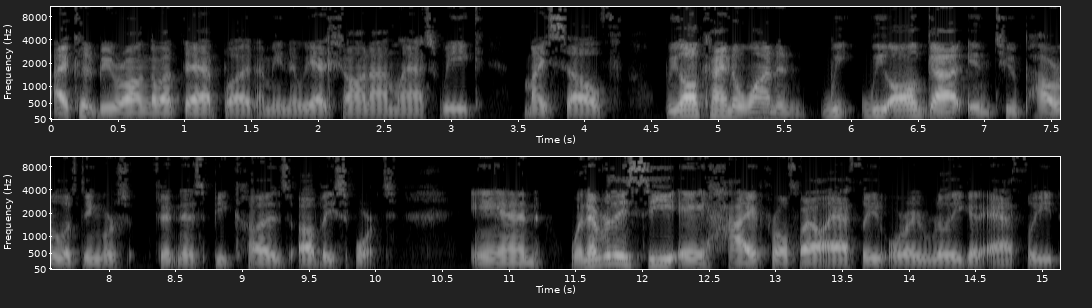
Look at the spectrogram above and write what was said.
I could be wrong about that, but I mean, we had Sean on last week, myself. We all kind of wanted, we, we all got into powerlifting or fitness because of a sport. And whenever they see a high profile athlete or a really good athlete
